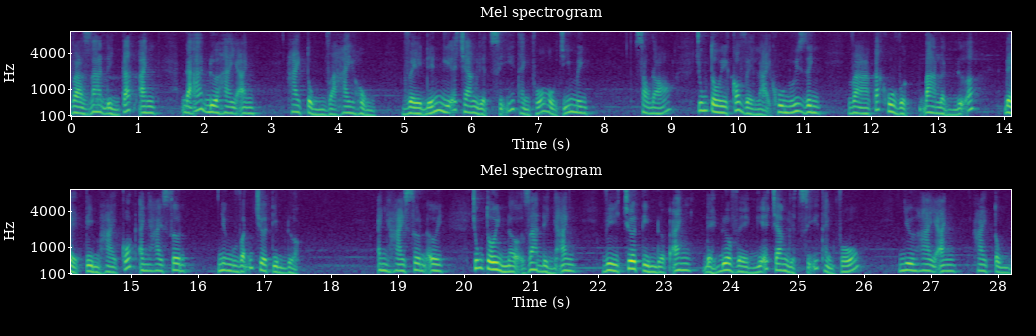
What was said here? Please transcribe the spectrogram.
và gia đình các anh đã đưa hai anh, hai Tùng và hai Hùng về đến Nghĩa Trang Liệt Sĩ thành phố Hồ Chí Minh. Sau đó, chúng tôi có về lại khu núi Dinh và các khu vực ba lần nữa để tìm hài cốt anh Hai Sơn, nhưng vẫn chưa tìm được. Anh Hai Sơn ơi, chúng tôi nợ gia đình anh vì chưa tìm được anh để đưa về Nghĩa Trang Liệt Sĩ thành phố, như hai anh, hai Tùng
